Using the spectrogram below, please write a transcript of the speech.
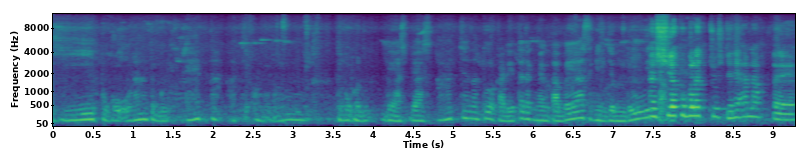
Ih, pugu urang teh buat eta atuh Allah. Teu boga beas-beas acan atuh ka dieu rek minta beas nginjem duit. Eh si aku belecus jadi anak teh.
